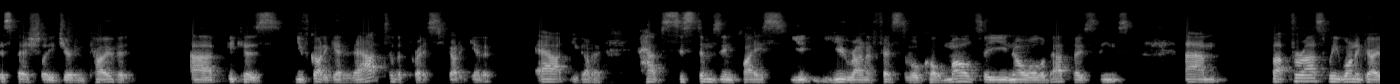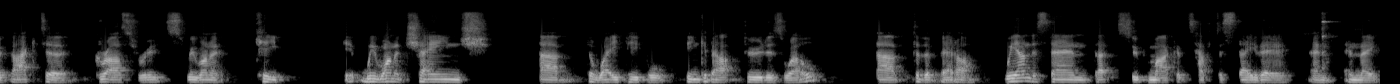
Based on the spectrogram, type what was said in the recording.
especially during COVID uh, because you've got to get it out to the press. You've got to get it out. You've got to have systems in place. You, you run a festival called Mold, so you know all about those things. Um, but for us, we want to go back to grassroots. We want to keep, we want to change um, the way people think about food as well uh, for the better. We understand that supermarkets have to stay there and, and they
